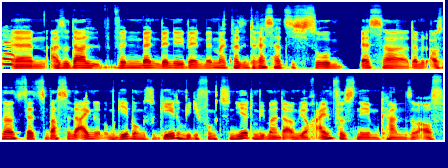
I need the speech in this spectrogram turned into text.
Ja. Ähm, also da, wenn, wenn, wenn, ihr, wenn, wenn man quasi Interesse hat, sich so besser damit auseinanderzusetzen, was in der eigenen Umgebung so geht und wie die funktioniert und wie man da irgendwie auch Einfluss nehmen kann, so auf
